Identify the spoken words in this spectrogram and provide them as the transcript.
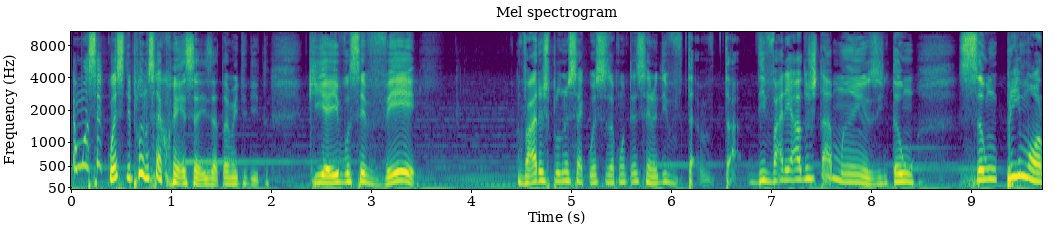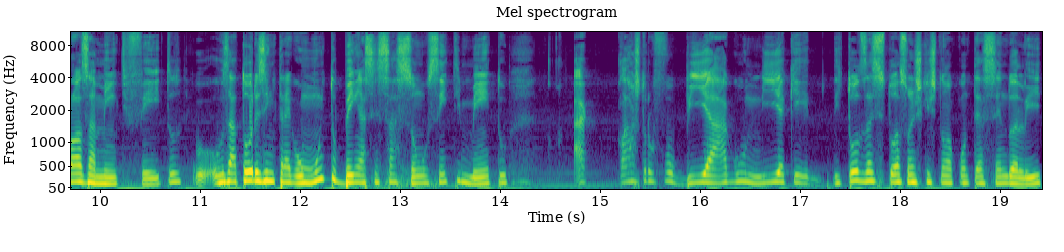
É uma sequência de plano sequência, exatamente dito. Que aí você vê vários planos sequências acontecendo de, de variados tamanhos. Então, são primorosamente feitos. O- Os atores entregam muito bem a sensação, o sentimento, a claustrofobia, a agonia que, de todas as situações que estão acontecendo ali,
